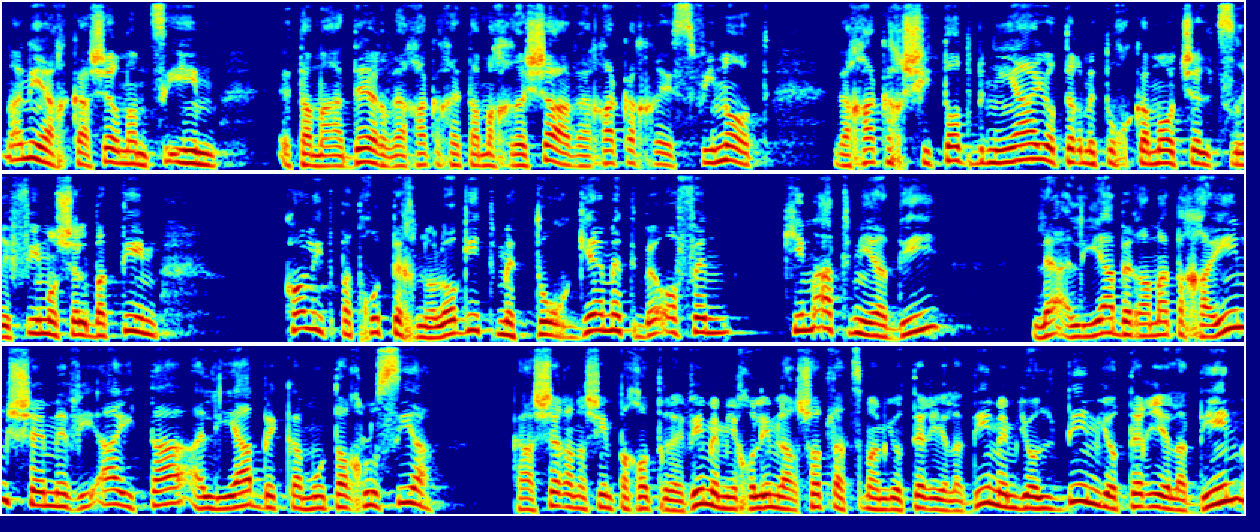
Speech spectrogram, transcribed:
נניח כאשר ממציאים את המעדר ואחר כך את המחרשה ואחר כך אה, ספינות ואחר כך שיטות בנייה יותר מתוחכמות של צריפים או של בתים, כל התפתחות טכנולוגית מתורגמת באופן כמעט מיידי לעלייה ברמת החיים שמביאה איתה עלייה בכמות האוכלוסייה. כאשר אנשים פחות רעבים הם יכולים להרשות לעצמם יותר ילדים, הם יולדים יותר ילדים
